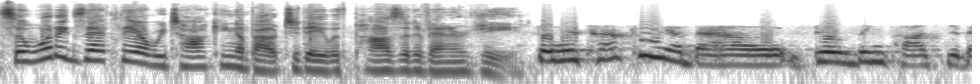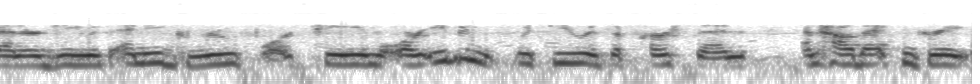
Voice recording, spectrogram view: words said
So, what exactly are we talking about today with positive energy? So, we're talking about building positive energy with any group or team, or even with you as a person, and how that can create,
